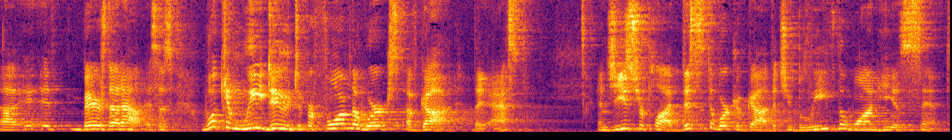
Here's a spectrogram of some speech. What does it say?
uh, it, it bears that out. It says, What can we do to perform the works of God? They asked. And Jesus replied, This is the work of God, that you believe the one he has sent.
